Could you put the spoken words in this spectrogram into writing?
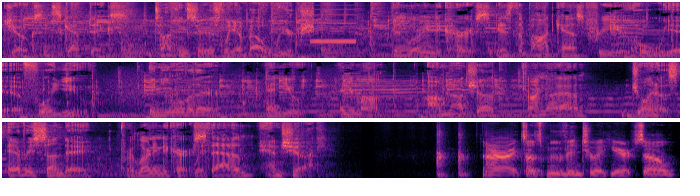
jokes and skeptics, talking seriously about weird sh- then Learning to Curse is the podcast for you. Oh, yeah, for you. And you over there. And you. And your mom. I'm not Chuck. I'm not Adam. Join us every Sunday for Learning to Curse with Adam and Chuck. All right, so let's move into it here. So,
